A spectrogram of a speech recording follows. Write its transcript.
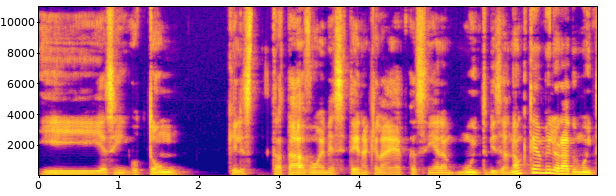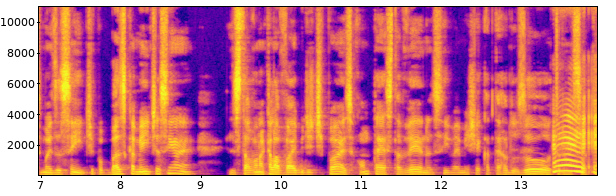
E, assim, o tom que eles tratavam o MST naquela época, assim, era muito bizarro. Não que tenha melhorado muito, mas, assim, tipo, basicamente, assim, é, eles estavam naquela vibe de tipo, ah, isso acontece, tá vendo? Assim, vai mexer com a terra dos outros, é, não sei o quê.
